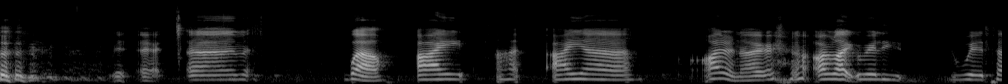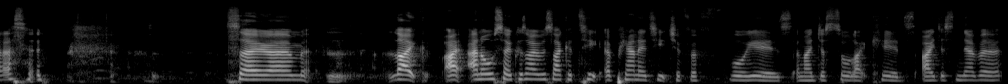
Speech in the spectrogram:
Um. Well, I, I, I, uh, I don't know. I'm like really weird person. so, um, like, I and also because I was like a, te- a piano teacher for four years, and I just saw like kids. I just never.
